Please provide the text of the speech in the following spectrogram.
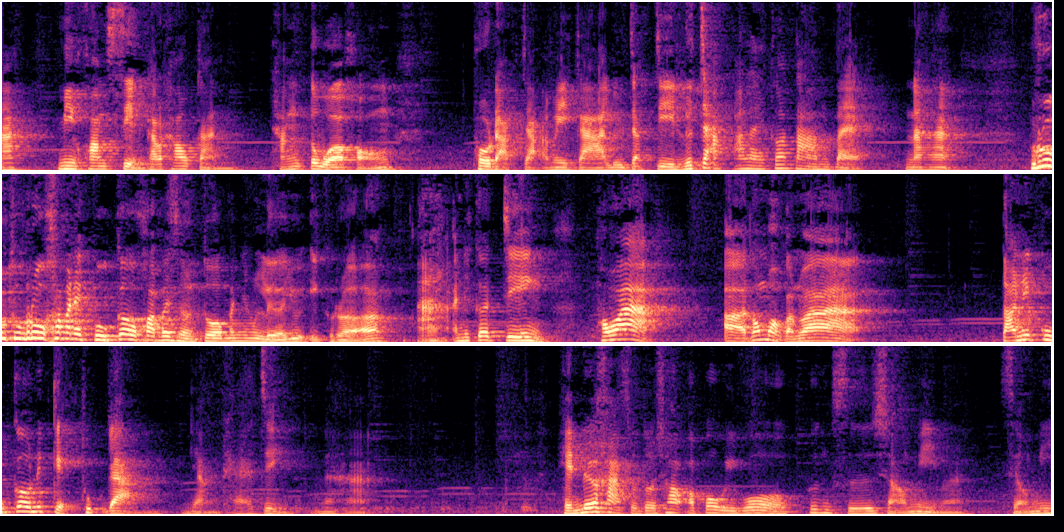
นะมีความเสี่ยงเท่า ๆกัน ทั้งตัวของ Product จากอเมริกา หรือจากจีนหรือจากอะไรก็ตามแต่นะฮะรูปทุกรูปเข้ามาใน Google ความเป็นส่วนตัวมันยังเหลืออยู่อีกเหรออะอันนี้ก็จริง เพราะว่าเอ่อต้องบอกก่อนว่า ตอนนี้ Google นี่เก็บทุกอย่างอย่างแท้จริงนะฮะเห็นด้วยค่ะส่วนตัวชอบ Oppo Vivo เพิ่งซื้อ Xiaomi มา Xiaomi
